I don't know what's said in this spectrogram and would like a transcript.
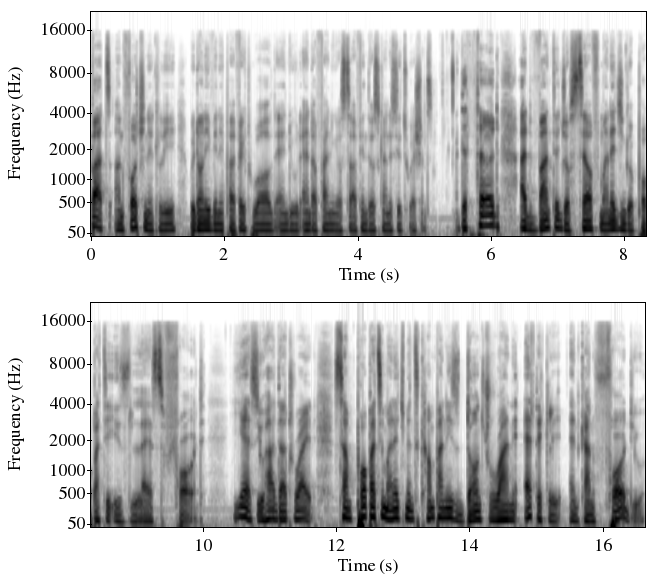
But unfortunately, we don't live in a perfect world, and you will end up finding yourself in those kind of situations. The third advantage of self managing your property is less fraud. Yes, you heard that right. Some property management companies don't run ethically and can fraud you.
